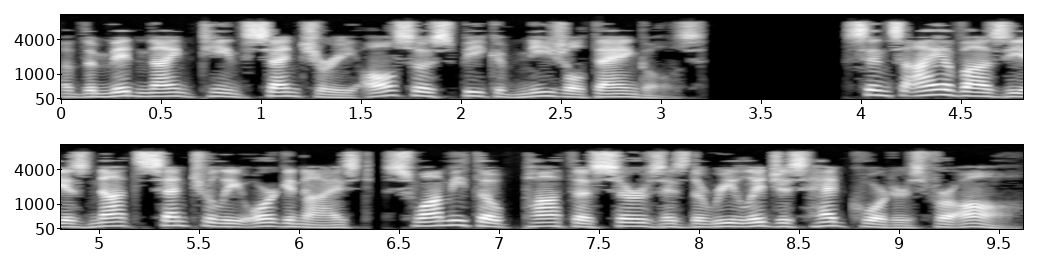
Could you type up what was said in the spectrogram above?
of the mid-19th century also speak of Nijal Thangals. Since Ayavasi is not centrally organised, Swamithope Patha serves as the religious headquarters for all.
